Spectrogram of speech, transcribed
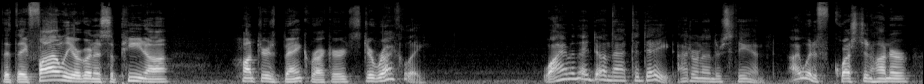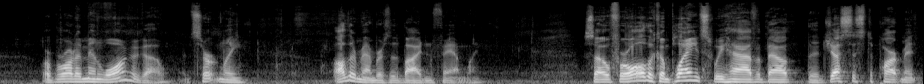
that they finally are going to subpoena Hunter's bank records directly. Why haven't they done that to date? I don't understand. I would have questioned Hunter or brought him in long ago, and certainly other members of the Biden family. So, for all the complaints we have about the Justice Department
